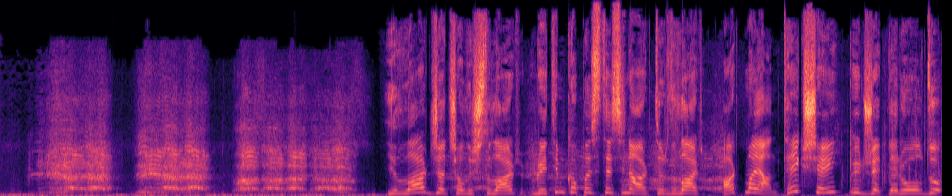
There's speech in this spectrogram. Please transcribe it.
Direne, direne, kazanacağız. Yıllarca çalıştılar, üretim kapasitesini arttırdılar. Artmayan tek şey ücretleri oldu.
